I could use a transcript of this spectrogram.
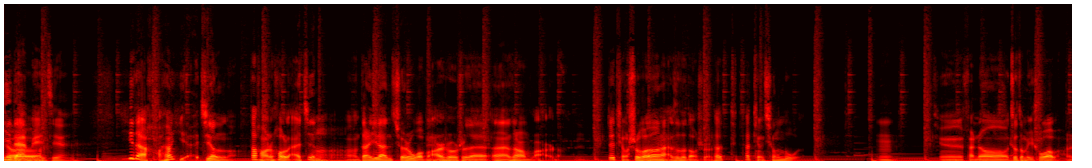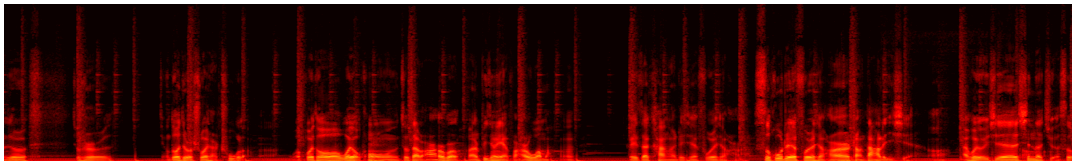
一代没进，一代好像也进了，但好像是后来进的啊啊。但是一代确实我玩的时候是在 NS 上玩的，嗯，这挺适合 NS 的倒是，它它挺轻度的，嗯，挺反正就这么一说吧，反正就就是顶多就是说一下出了啊。我回头我有空就再玩玩吧，反正毕竟也玩过嘛，嗯，可以再看看这些福瑞小孩儿。似乎这些福瑞小孩儿长大了一些啊，还会有一些新的角色，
